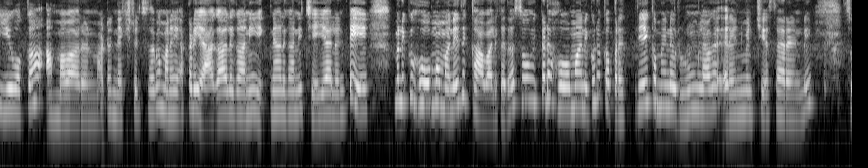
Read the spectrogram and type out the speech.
ఈ ఒక అమ్మవారు అనమాట నెక్స్ట్ వచ్చేసరికి మనం అక్కడ యాగాలు కానీ యజ్ఞాలు కానీ చేయాలంటే మనకి హోమం అనేది కావాలి కదా. సో ఇక్కడ హోమానికి కూడా ఒక ప్రత్యేకమైన రూమ్ లాగా అరేంజ్మెంట్ చేశారండి. సో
